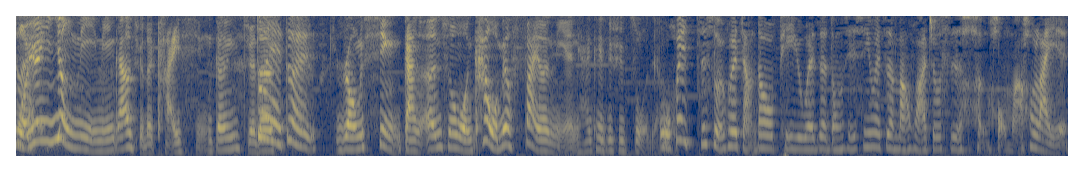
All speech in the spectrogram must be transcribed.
我愿意用你，你应该要觉得开心，跟觉得对对荣幸、感恩。说我看我没有 fire 你，你还可以继续做这样。我会之所以会讲到 PUA 这个东西，是因为这个漫画就是很红嘛，后来也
